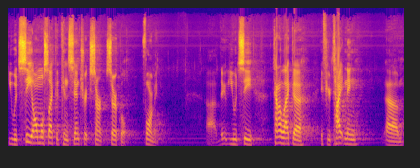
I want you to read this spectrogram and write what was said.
you would see almost like a concentric circle forming. Uh, you would see kind of like a, if you're tightening um,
